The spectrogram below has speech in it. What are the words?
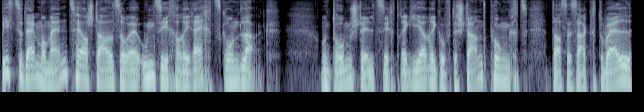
Bis zu dem Moment herrscht also eine unsichere Rechtsgrundlage. Und darum stellt sich die Regierung auf den Standpunkt, dass es aktuell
